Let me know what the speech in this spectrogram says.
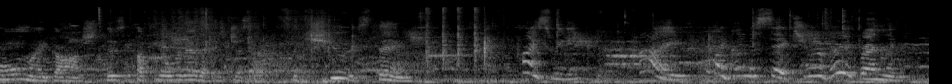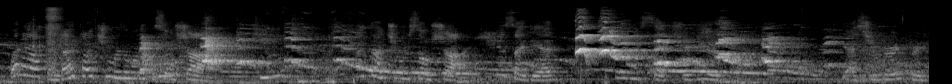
Oh my gosh, there's a puppy over there that is just the cutest thing. Hi, sweetie. Hi. Oh my goodness sakes, you're very friendly. What happened? I thought you were the one that was so shy. I thought you were so shy. Yes, I did. Goodness sakes, you're beautiful. Yes, you're very pretty.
